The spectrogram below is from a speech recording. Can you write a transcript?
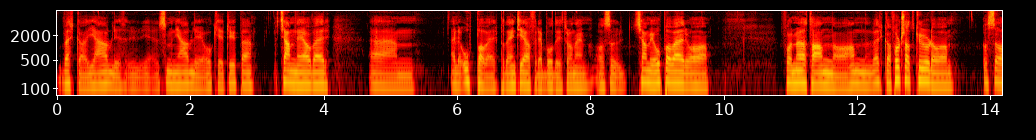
Virka jævlig, som en jævlig OK type. Kjem nedover. Um, eller oppover på den tida, for jeg bodde i Trondheim. Og så kommer vi oppover og får møte han, og han virker fortsatt kul. Og, og så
